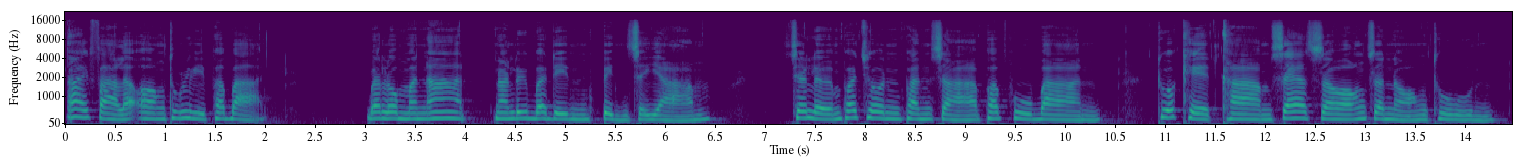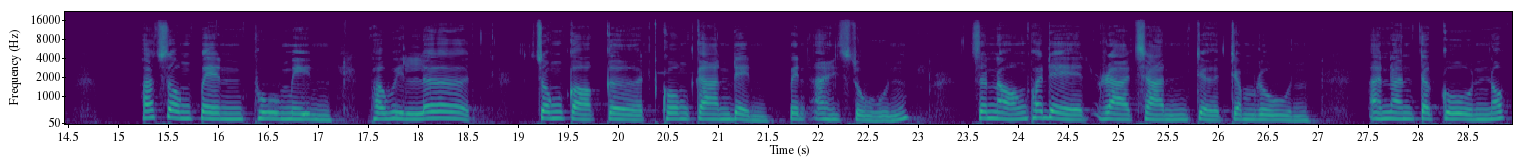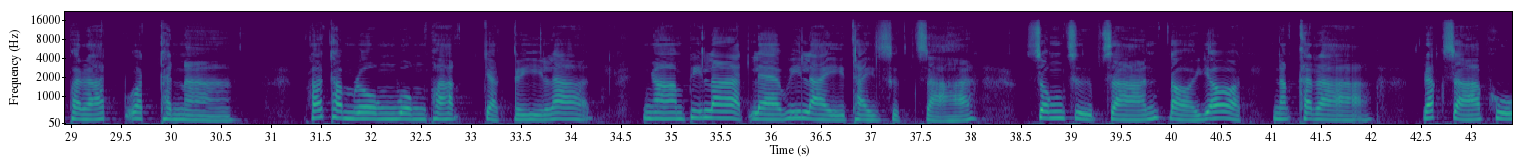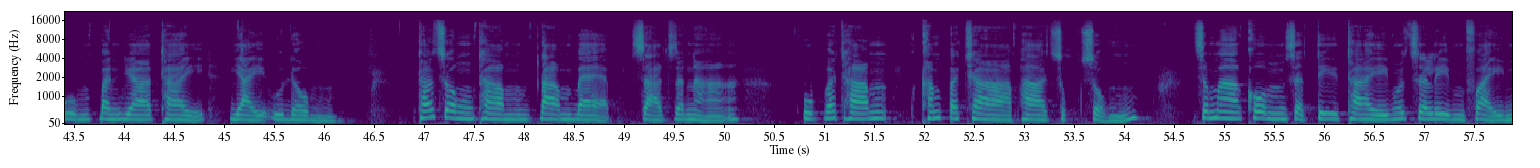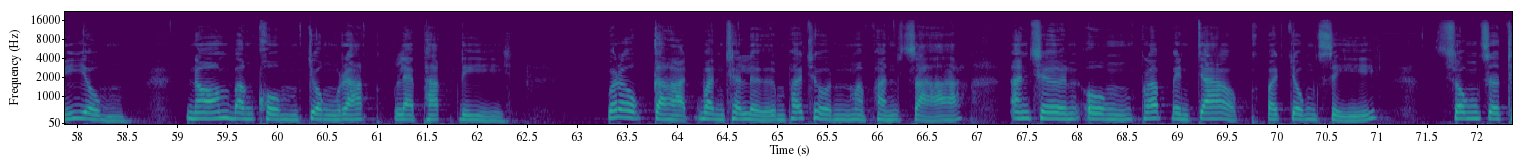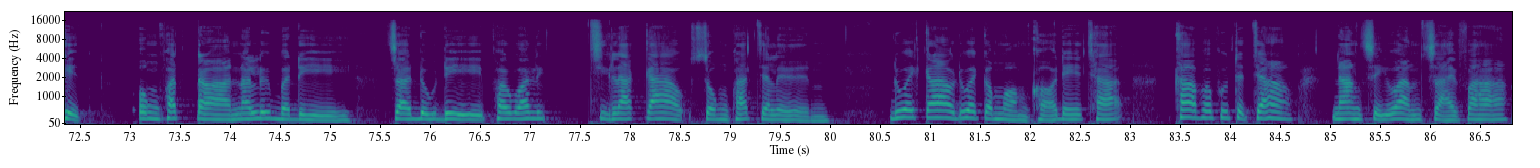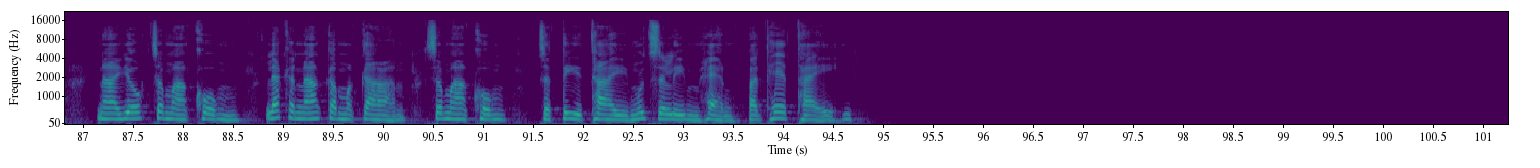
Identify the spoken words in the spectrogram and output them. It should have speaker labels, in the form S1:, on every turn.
S1: ใต้ฝ่าละอองธุลีพระบาท บรมนาถนฤบดินปิ่นสยาม เฉลิมพระชนพรรษาพระภูบาล ทั่วเขตคามแท้สองสนองทูล พระทรงเป็นภูมินพวินเลิศ ทรงก่อเกิดโครงการเด่นเป็นไอศูนย์สนองพระเดชราชันเจิดจำรูน อนันตกูลนพรัตน์วัฒนา พระธรรมรงวงพักจักรีราช งามพิราชแลวิไลไทยศึกษา ทรงสืบสารต่อยอดนักครา รักษาภูมิปัญญาไทยใหญ่อุดมถ้าทรงธรรมตามแบบศาสนา อุปถัมภ์คัมปชาพาสุขสม สมาคมสตรีไทย มุสลิมฝ่ายนิยม น้อมบังคมจงรักและพักดีวโรกาสวันเฉลิมพระชนมพรรษา อัญเชิญองค์พระเป็นเจ้าประจงศรีทรงสถิต องค์พัตตานฤบดีจะดูดีพระวริชิลเก้าทรงพระเจริญ ด้วยเกล้าวด้วยกระหม่อมขอเดชะ ข้าพระพุทธเจ้า นางศรีวันสายฟ้า นายกสมาคม และคณะกรรมการ สมาคม สตรีไทย มุสลิมแห่งประเทศไทย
